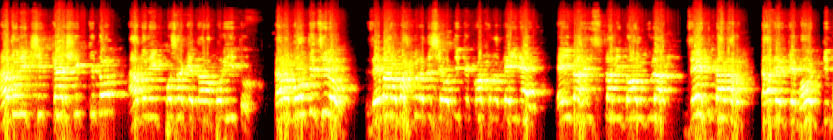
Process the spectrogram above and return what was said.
আধুনিক শিক্ষায় শিক্ষিত, আধুনিক পোশাকে তারা পরিহিত। তারা বলতেছিল যেবার বাংলাদেশে অতীতে কখনো দেই নাই, এইবার ইসলামী দলগুলা যে তারা তাদেরকে ভোট দিব।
